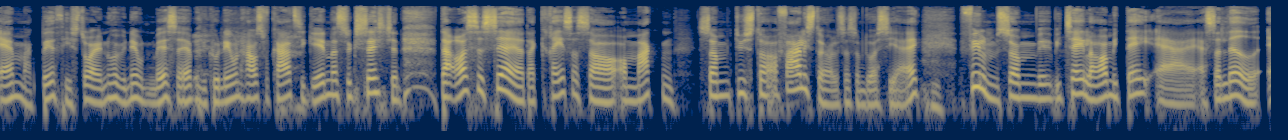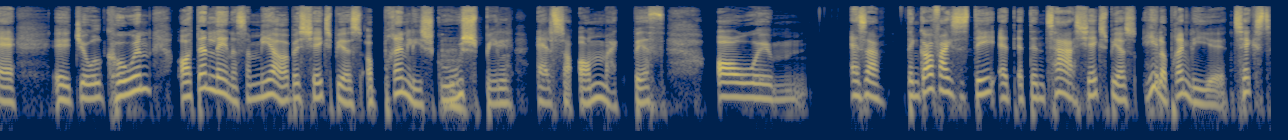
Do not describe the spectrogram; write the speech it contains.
af Macbeth-historien. Nu har vi nævnt en masse af dem. Vi kunne nævne House of Cards igen og Succession. Der er også serier, der kredser sig om magten som dyster og farlig størrelse, som du også siger. Ikke? Mm. Film, som vi taler om i dag, er altså lavet af øh, Joel Cohen, og den læner sig mere op af Shakespeares oprindelige skuespil, mm. altså om Macbeth. Og øhm, altså, den gør faktisk det, at, at den tager Shakespeares helt oprindelige øh, tekst,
